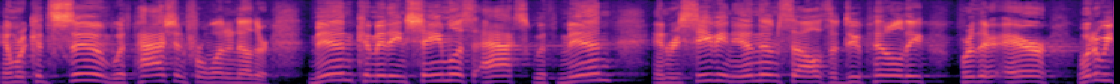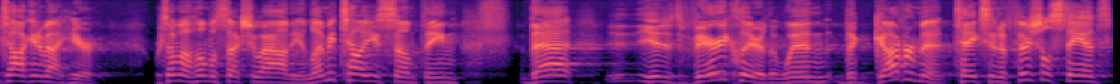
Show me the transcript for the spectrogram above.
and were consumed with passion for one another. Men committing shameless acts with men and receiving in themselves the due penalty for their error. What are we talking about here? We're talking about homosexuality. And let me tell you something that it is very clear that when the government takes an official stance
